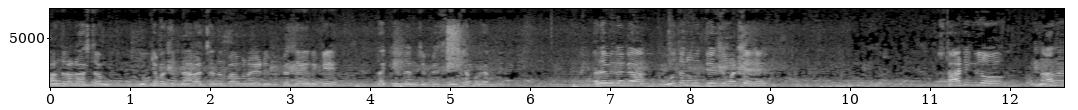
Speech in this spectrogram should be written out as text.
ఆంధ్ర రాష్ట్రం ముఖ్యమంత్రి నారా చంద్రబాబు నాయుడు పెద్ద ఆయనకే దక్కిందని చెప్పేసి నేను చెప్పగలను. అదేవిధంగా నూతన ఉత్తేజం అంటే స్టార్టింగ్లో నారా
